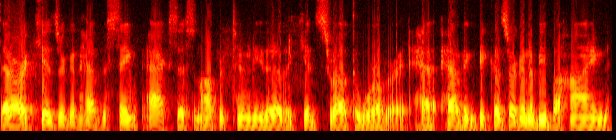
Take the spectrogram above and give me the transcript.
that our kids are going to have the same access and opportunity that other kids throughout the world are ha- having because they're going to be behind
